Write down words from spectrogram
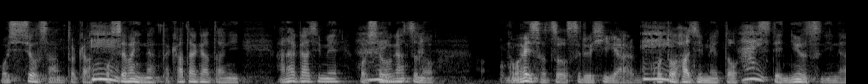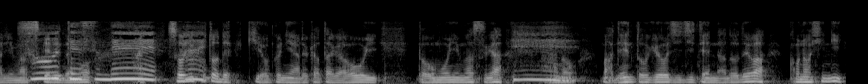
お師匠さんとか、お世話になった方々にあらかじめお正月の、はいご挨拶をする日がこと始めとしてニュースになりますけれども、えーはい、そうねはい、そういうことで記憶にある方が多いと思いますが、えー、あのまあ、伝統行事辞典などでは、この日に、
